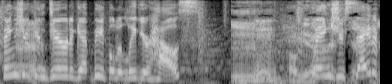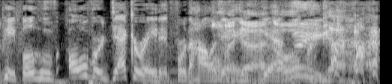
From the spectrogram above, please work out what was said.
Things you Uh. can do to get people to leave your house. Oh yeah. Things you that's say to people who've over decorated for the Oh holidays. my God. Yeah. Oh my God.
